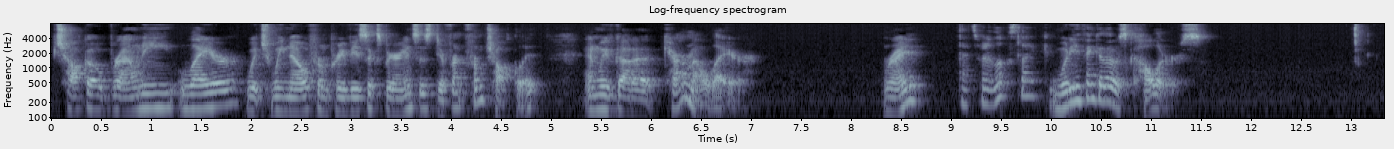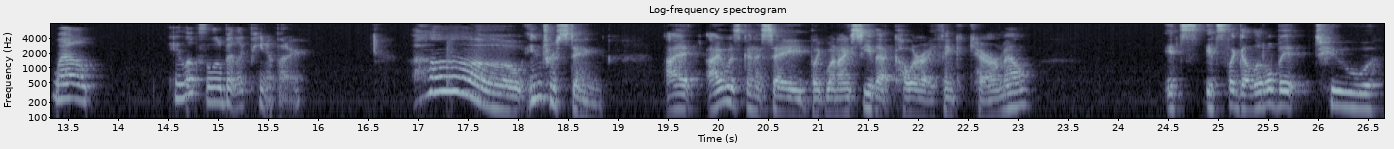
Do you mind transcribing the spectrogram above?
choco brownie layer, which we know from previous experience is different from chocolate, and we've got a caramel layer. Right? That's what it looks like. What do you think of those colors? Well, it looks a little bit like peanut butter. Oh, interesting. I I was gonna say like when I see that color, I think caramel. It's it's like a little bit too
